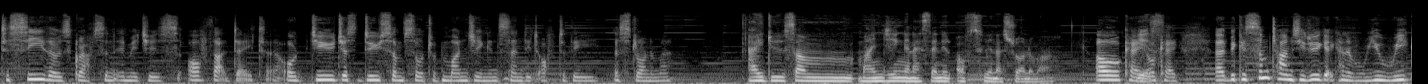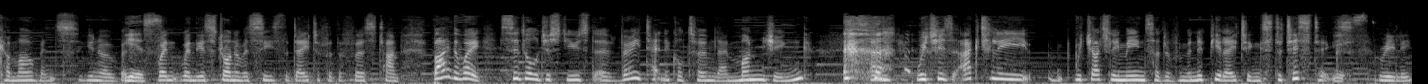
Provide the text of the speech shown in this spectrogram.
to see those graphs and images of that data? Or do you just do some sort of munging and send it off to the astronomer? I do some munging and I send it off to an astronomer. Oh, okay, yes. okay. Uh, because sometimes you do get kind of eureka moments, you know, yes. when, when the astronomer sees the data for the first time. By the way, Siddle just used a very technical term there, munging, um, which is actually, which actually means sort of manipulating statistics, yes. really.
